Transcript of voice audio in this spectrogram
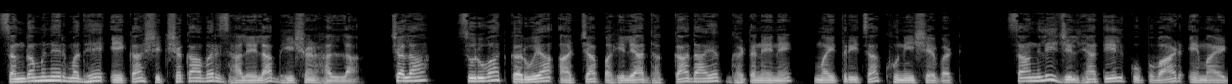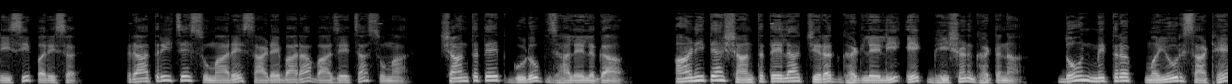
संगमनेरमध्ये एका शिक्षकावर झालेला भीषण हल्ला. चला सुरुवात करूया आजच्या पहिल्या धक्कादायक घटनेने मैत्रीचा खुनी शेवट. सांगली जिल्ह्यातील कुपवाड एमआयडीसी परिसर. रात्रीचे सुमारे साडेबारा वाजेचा सुमार. शांततेत गुडूप झालेलं गाव. आणि त्या शांततेला चिरत घडलेली एक भीषण घटना. दोन मित्र मयूर साठे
